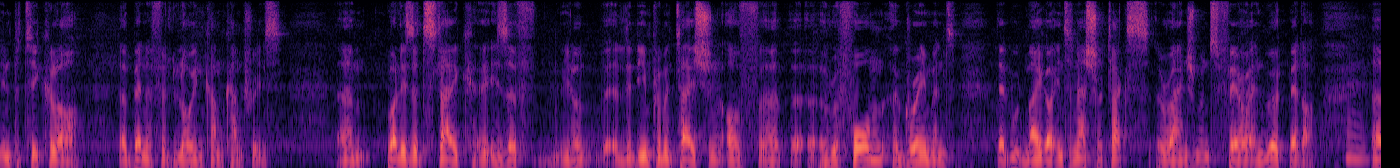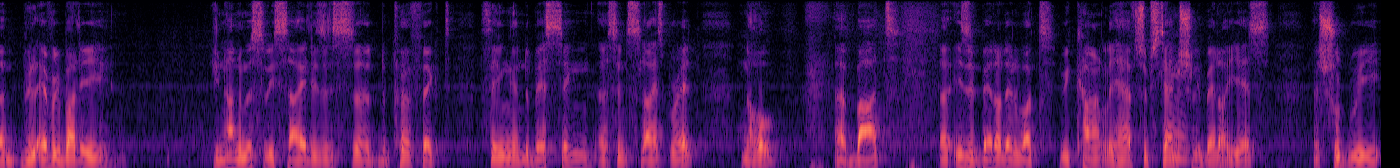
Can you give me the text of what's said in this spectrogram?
in particular, uh, benefit low-income countries. Um, what is at stake is a, you know, the implementation of a reform agreement that would make our international tax arrangements fairer and work better. Mm. Um, will everybody unanimously say this is uh, the perfect thing and the best thing uh, since sliced bread? No. Uh, but uh, is it better than what we currently have? Substantially mm. better, yes. Uh, should we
